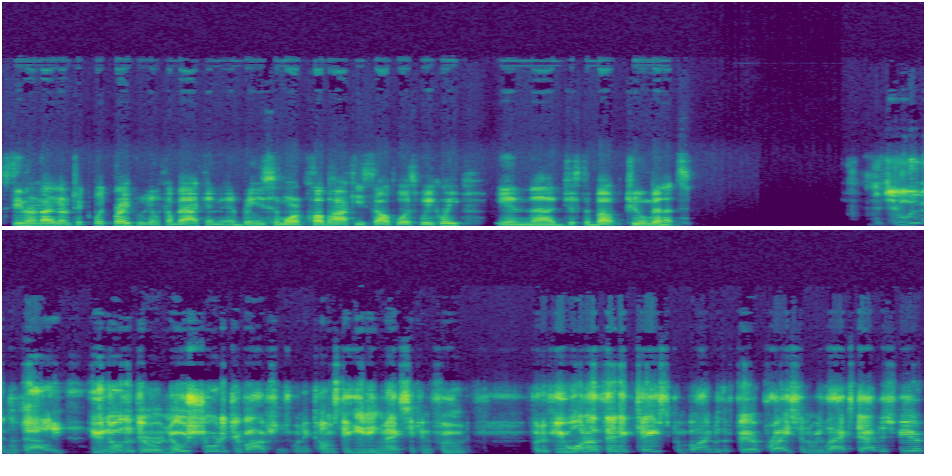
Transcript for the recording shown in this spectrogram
Stephen and I are going to take a quick break. We're going to come back and, and bring you some more Club Hockey Southwest Weekly in uh, just about two minutes. If you live in the Valley, you know that there are no shortage of options when it comes to eating Mexican food. But if you want authentic taste combined with a fair price and relaxed atmosphere,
